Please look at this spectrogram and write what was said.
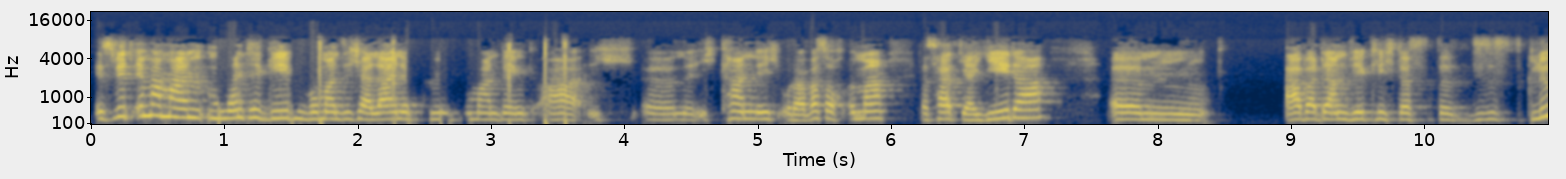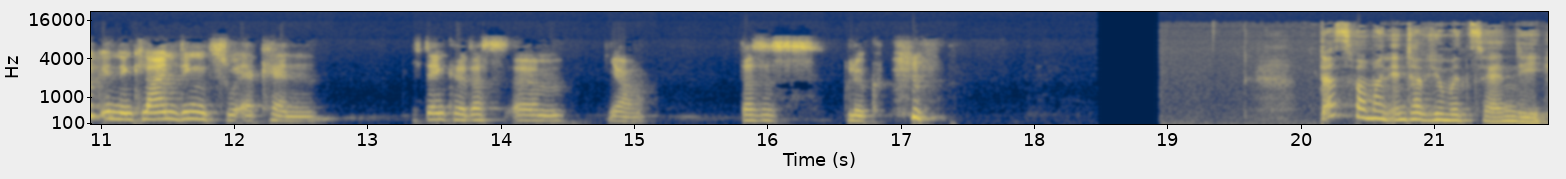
Es wird immer mal Momente geben, wo man sich alleine fühlt, wo man denkt, ah, ich, äh, ne, ich kann nicht oder was auch immer. Das hat ja jeder. Ähm, aber dann wirklich das, das, dieses Glück in den kleinen Dingen zu erkennen. Ich denke, das, ähm, ja, das ist Glück. Das war mein Interview mit Sandy.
